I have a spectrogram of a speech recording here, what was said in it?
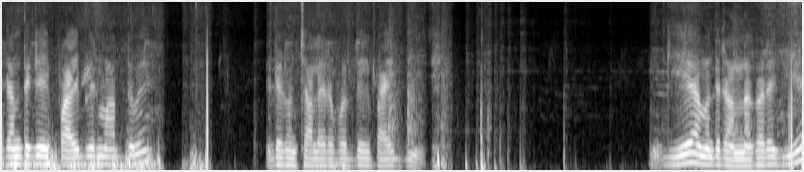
এখান থেকে এই পাইপের মাধ্যমে দেখুন চালের ওপর দিয়ে পাইপ দিয়েছে। গিয়ে আমাদের রান্নাঘরে গিয়ে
